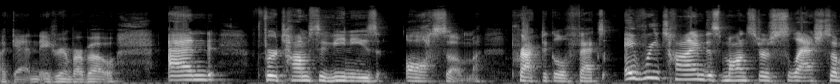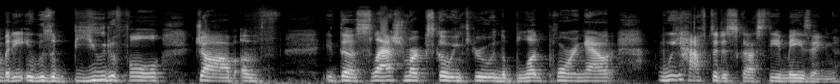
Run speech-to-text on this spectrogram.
again, Adrian Barbeau, and for Tom Savini's awesome practical effects. Every time this monster slashed somebody, it was a beautiful job of the slash marks going through and the blood pouring out. We have to discuss the amazing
